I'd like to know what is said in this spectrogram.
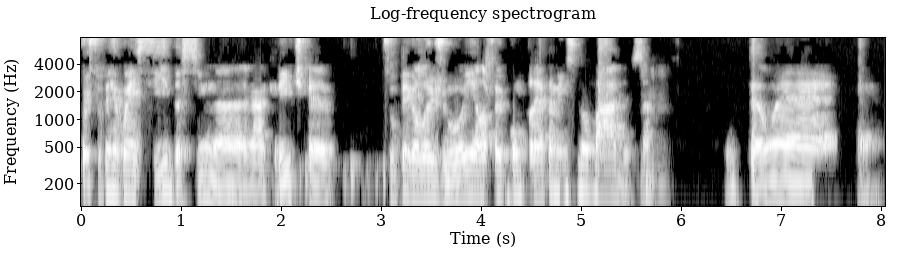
Foi super reconhecida, assim, né? A crítica super elogiou e ela foi completamente snobada, sabe? Uhum. Então é, é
